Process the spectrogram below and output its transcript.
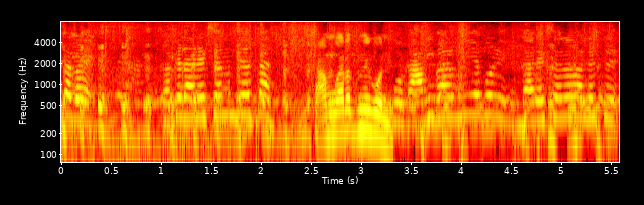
सगळे. सगळे डायरेक्शन देतात. कामगारात नाही कोणी? कामगार नाही आहे. कोणी डायरेक्शन वाल्याचे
